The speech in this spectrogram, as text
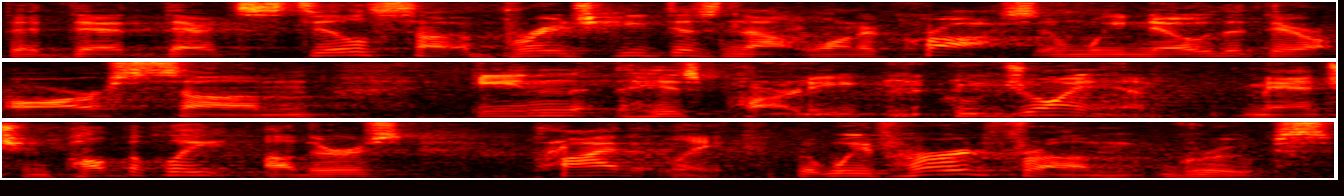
That, that that's still some, a bridge he does not want to cross. And we know that there are some in his party who join him, Manchin publicly, others privately. But we've heard from groups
